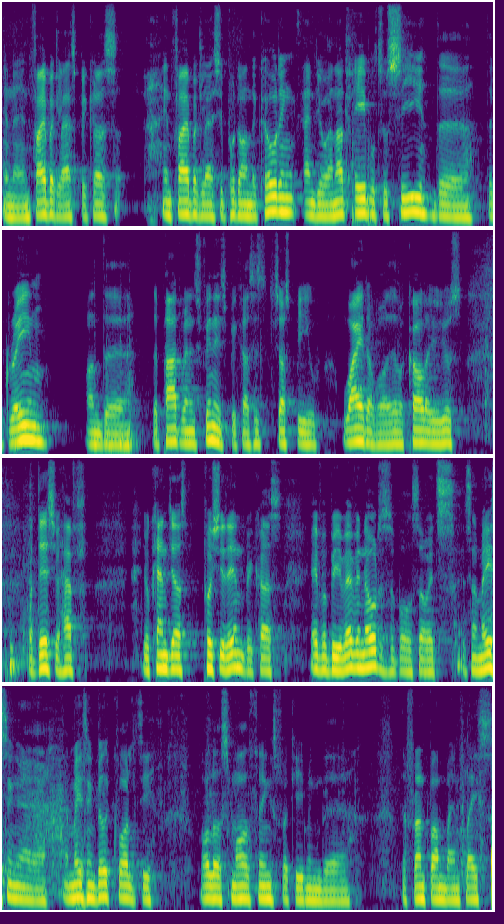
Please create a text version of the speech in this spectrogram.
in, in fiberglass because in fiberglass you put on the coating and you are not able to see the the grain on the the part when it's finished because it's just be white or whatever color you use. But this you have you can just push it in because it will be very noticeable. So it's it's amazing uh, amazing build quality. All those small things for keeping the the front bumper in place.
